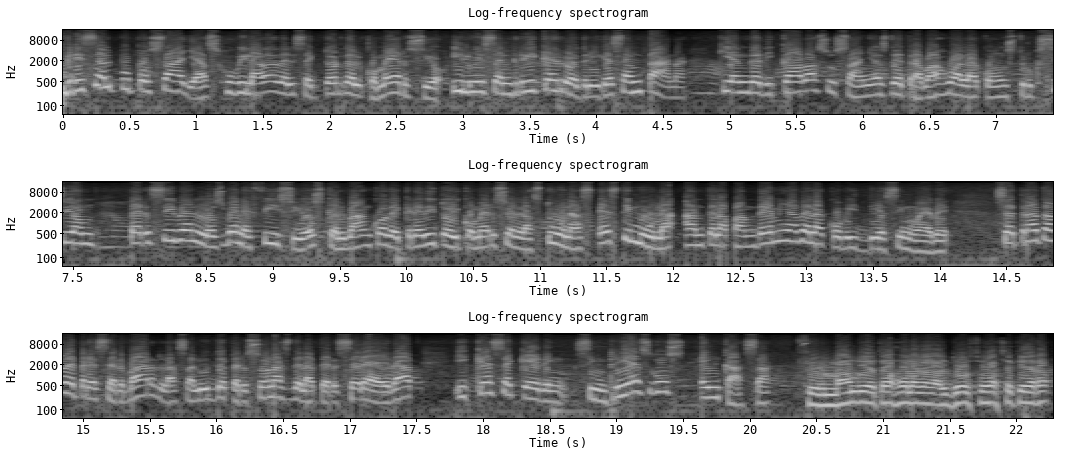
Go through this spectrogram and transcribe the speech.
Grisel Pupo Sayas, jubilada del sector del comercio, y Luis Enrique Rodríguez Santana, quien dedicaba sus años de trabajo a la construcción, perciben los beneficios que el Banco de Crédito y Comercio en Las Tunas estimula ante la pandemia de la COVID-19. Se trata de preservar la salud de personas de la tercera edad y que se queden sin riesgos en casa. Firmando detrás de la, dorso de la chequera,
